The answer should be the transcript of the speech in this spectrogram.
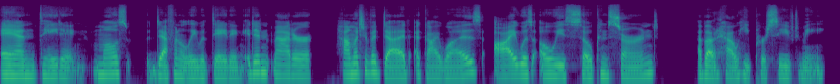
and dating, most definitely with dating. It didn't matter how much of a dud a guy was, I was always so concerned about how he perceived me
